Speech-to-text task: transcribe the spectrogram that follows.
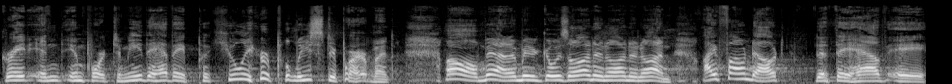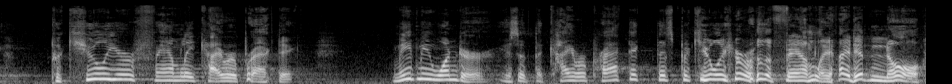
great in, import to me. They have a peculiar police department. Oh man, I mean, it goes on and on and on. I found out that they have a peculiar family chiropractic. Made me wonder is it the chiropractic that's peculiar or the family? I didn't know.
